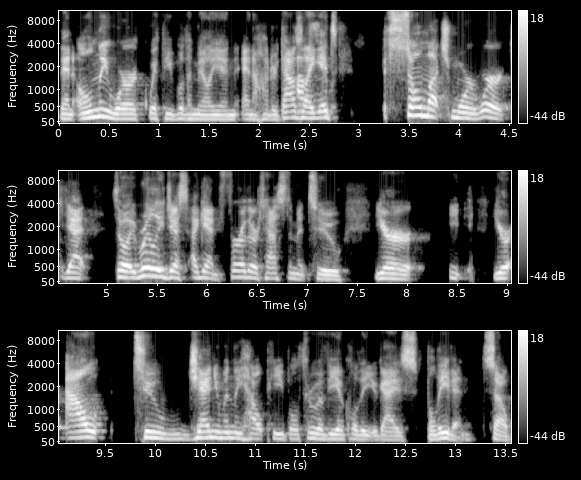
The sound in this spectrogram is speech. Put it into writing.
than only work with people with a million and a hundred thousand. Like it's it's so much more work yet so it really just again further testament to your you're out to genuinely help people through a vehicle that you guys believe in. So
